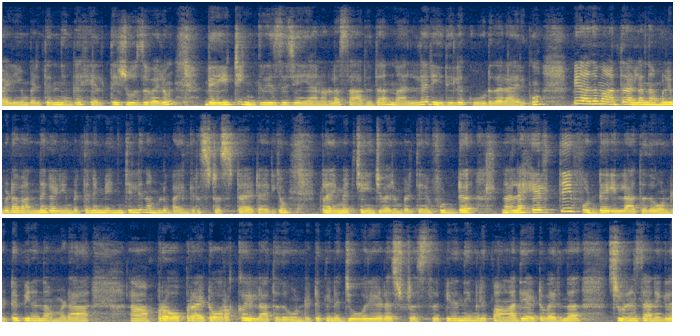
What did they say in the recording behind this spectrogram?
കഴിയുമ്പോഴത്തേനും നിങ്ങൾക്ക് ഹെൽത്ത് ഇഷ്യൂസ് വരും. വെയിറ്റ് ഇൻക്രീസ് ചെയ്യാനുള്ള സാധ്യത നല്ല രീതിയിൽ കൂടുതലായിരിക്കും. പിന്നെ അത് മാത്രമല്ല നമ്മളിവിടെ വന്ന് കഴിയുമ്പോഴത്തേനും മെന്റലി നമ്മൾ ഭയങ്കര സ്ട്രെസ്ഡ് ആയിട്ടായിരിക്കും. ക്ലൈമറ്റ് ചേഞ്ച് വരുമ്പോഴത്തേനും ഫുഡ് നല്ല ഹെൽത്തി ഫുഡ് ഇല്ലാത്തത് കൊണ്ടിട്ട് പിന്നെ നമ്മുടെ പ്രോപ്പറായിട്ട് ഉറക്കം ഇല്ലാത്തത് കൊണ്ടിട്ട് പിന്നെ ജോലിയുടെ സ്ട്രെസ്സ് പിന്നെ നിങ്ങളിപ്പോൾ ആദ്യമായിട്ട് വരുന്ന സ്റ്റുഡൻസ് ആണെങ്കിൽ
